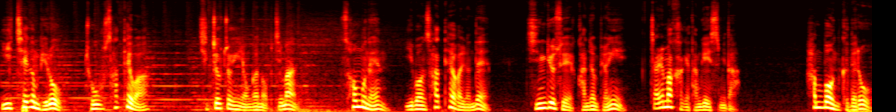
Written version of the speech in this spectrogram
이 책은 비록 조국 사태와 직접적인 연관은 없지만 서문엔 이번 사태와 관련된 진 교수의 관전평이 짤막하게 담겨 있습니다. 한번 그대로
